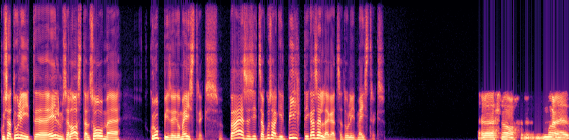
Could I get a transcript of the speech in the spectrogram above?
kui sa tulid eelmisel aastal Soome grupisõidu meistriks. pääsesid sa kusagil pilti ka sellega, et sa tulid meistriks? Äh, no mõne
